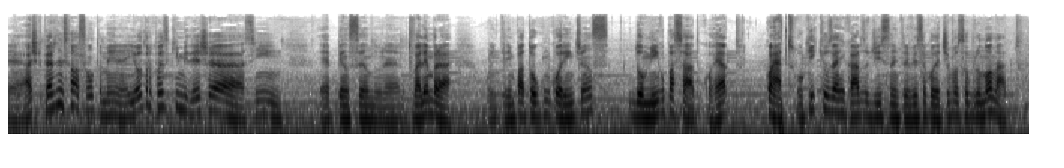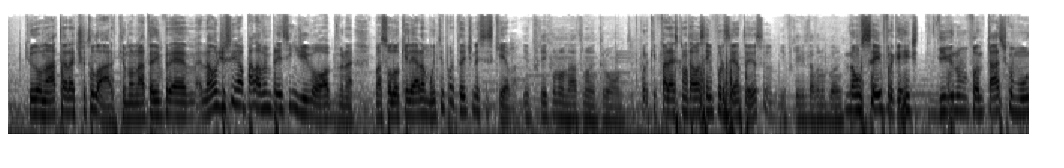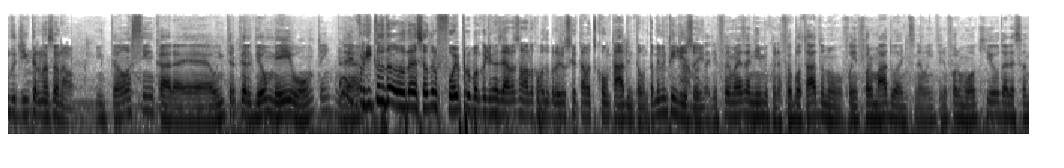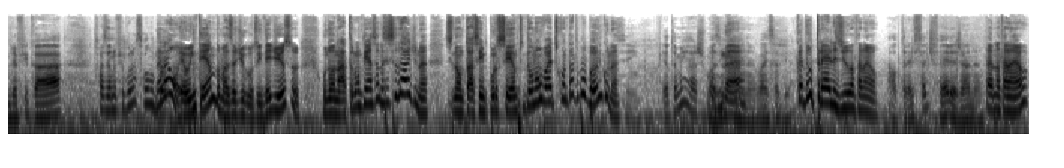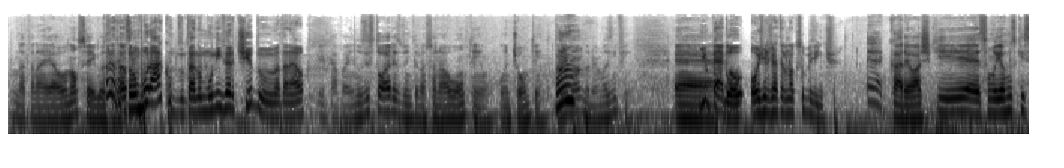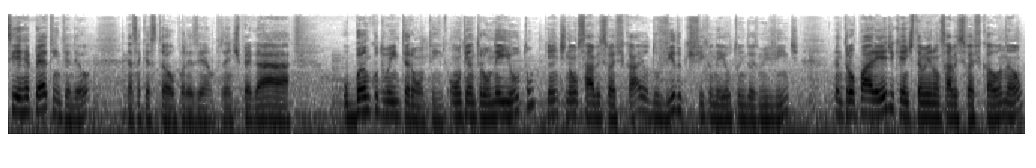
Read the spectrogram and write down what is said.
É, acho que perde na escalação também, né? E outra coisa que me deixa, assim, é, pensando, né? Tu vai lembrar, o Inter empatou com o Corinthians domingo passado, correto? Correto. O que que o Zé Ricardo disse na entrevista coletiva sobre o Nonato? que o Donato era titular, que o Donato era impre... é, não disse a palavra imprescindível, óbvio, né? Mas falou que ele era muito importante nesse esquema. E por que que o Nonato não entrou ontem? Porque parece que não tava 100%, é isso? E por que que ele tava no banco? Não sei, porque a gente vive num fantástico mundo de internacional. Então, assim, cara, é, o Inter perdeu meio ontem, né? É, por que, que o Da- o D'Alessandro foi pro banco de reservas na hora da Copa do Brasil se ele tava descontado, então? Também não entendi Ah, isso aí. ali foi mais anímico, né? Foi botado no. Foi informado antes, né? O Inter informou que o D'Alessandro ia ficar fazendo figuração no Não, banco, não, né? eu entendo, mas eu digo, tu entende isso? O Nonato não tem essa necessidade, né? Se não tá 100%, então não vai descontado pro banco, né? Sim. Eu também acho, mas enfim, Né? né? Vai saber. Cadê o Trellis e o Natanael? Ah, o Trellis tá de férias já, né? Tá, Natanael? O Natanael, não sei, Cara, gostaria. tá num buraco, tá no mundo invertido o Natanael. Ele tava aí nos stories do Internacional ontem, ou anteontem, treinando, né? Mas enfim. É... E o Peglow? Hoje ele já treinou com o Sub-20. É, cara, eu acho que é, são erros que se repetem, entendeu? Nessa questão, por exemplo, se a gente pegar o banco do Inter ontem. Ontem entrou o Neilton, que a gente não sabe se vai ficar, eu duvido que fique o Neilton em 2020. Entrou o Parede, que a gente também não sabe se vai ficar ou não.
